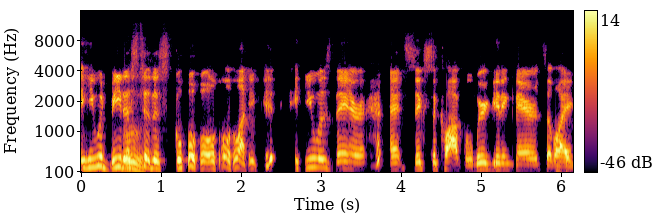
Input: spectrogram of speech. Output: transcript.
he would beat us Ooh. to the school. like he was there at six o'clock when we're getting there to like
